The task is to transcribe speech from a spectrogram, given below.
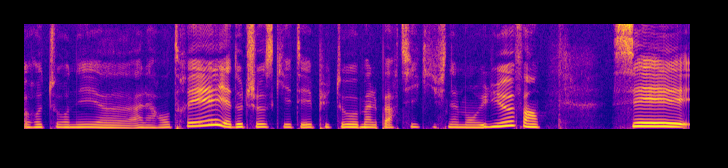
retournées à la rentrée. Il y a d'autres choses qui étaient plutôt mal parties qui finalement ont eu lieu. Enfin c'est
